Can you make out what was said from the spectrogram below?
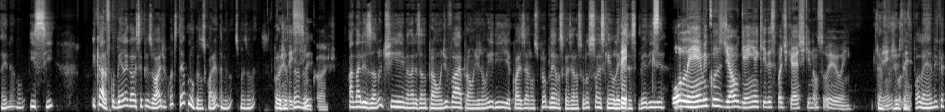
aí, né? E se. E, cara, ficou bem legal esse episódio. Quanto tempo, Lucas? Uns 40 minutos, mais ou menos? Projetando aí 45, eu acho. analisando o time, analisando para onde vai, para onde não iria, quais eram os problemas, quais eram as soluções, quem o Lakers receberia. Polêmicos de alguém aqui desse podcast que não sou eu, hein? Teve, teve polêmica.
